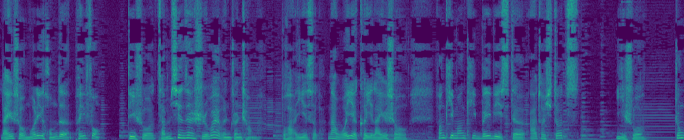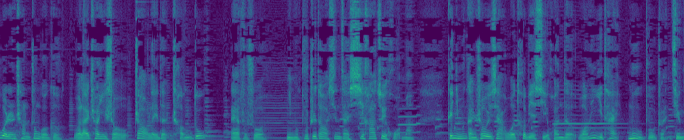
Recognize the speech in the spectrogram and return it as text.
来一首魔力红的《Payphone》。”D 说：“咱们现在是外文专场嘛，不好意思了，那我也可以来一首 Funky Monkey Babies 的《a t o s h t o t s E 说：“中国人唱中国歌，我来唱一首赵雷的《成都》。”F 说。你们不知道现在嘻哈最火吗？给你们感受一下我特别喜欢的王以太《目不转睛》。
